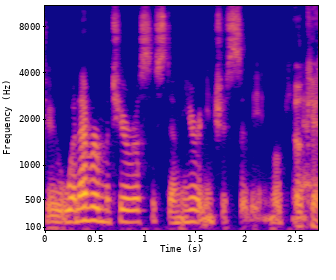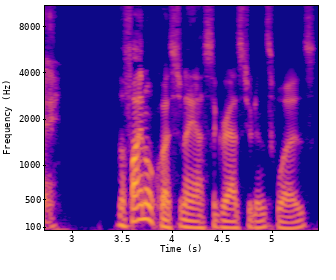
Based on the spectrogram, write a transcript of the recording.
to whatever material system you're interested in looking at. Okay. The final question I asked the grad students was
